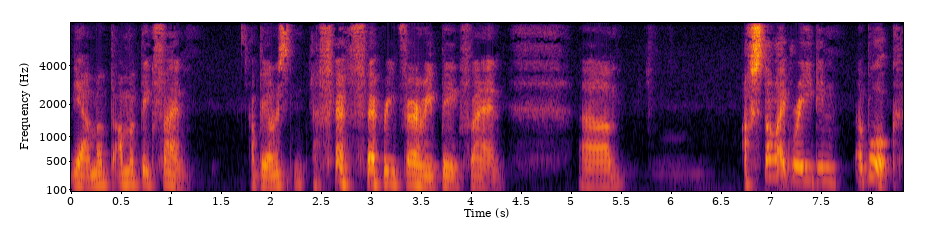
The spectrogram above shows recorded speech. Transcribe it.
yeah, I'm a, I'm a big fan. I'll be honest, a very, very big fan. Um, I've started reading a book.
